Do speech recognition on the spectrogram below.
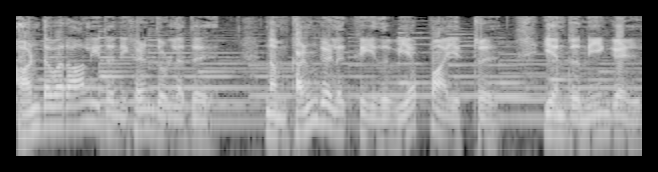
ஆண்டவரால் இது நிகழ்ந்துள்ளது. நம் கண்களுக்கு இது வியப்பாயிற்று. என்று நீங்கள்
